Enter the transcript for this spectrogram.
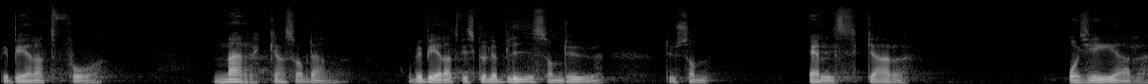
Vi ber att få märkas av den. Och vi ber att vi skulle bli som du, du som älskar och ger.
